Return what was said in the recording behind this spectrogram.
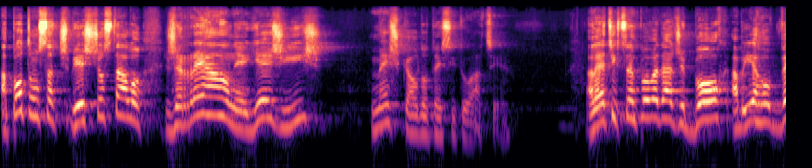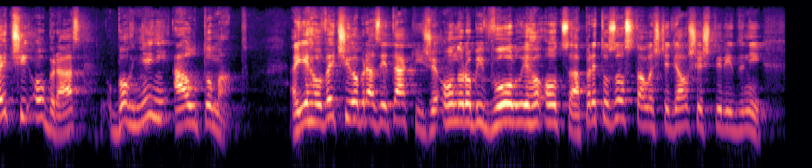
A potom sa, vieš čo stalo? Že reálne Ježíš meškal do tej situácie. Ale ja ti chcem povedať, že Boh, aby jeho väčší obraz, Boh není automat. A jeho väčší obraz je taký, že on robí vôľu jeho otca a preto zostal ešte ďalšie 4 dni uh,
